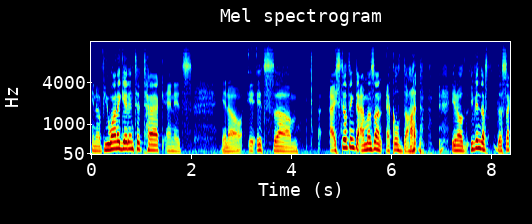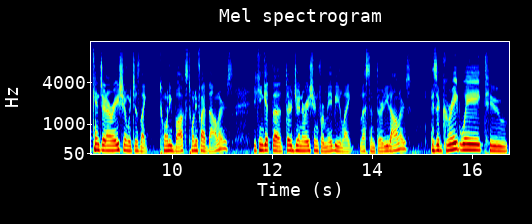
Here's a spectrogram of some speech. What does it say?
you know. If you want to get into tech and it's, you know, it, it's. um I still think the Amazon Echo Dot, you know, even the the second generation, which is like twenty bucks, twenty five dollars, you can get the third generation for maybe like less than thirty dollars. It's a great way to.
